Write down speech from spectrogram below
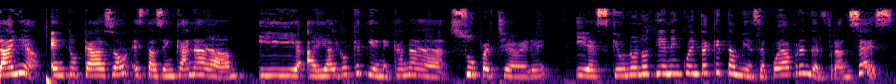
Tania, en tu caso estás en Canadá y hay algo que tiene Canadá súper chévere y es que uno no tiene en cuenta que también se puede aprender francés.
